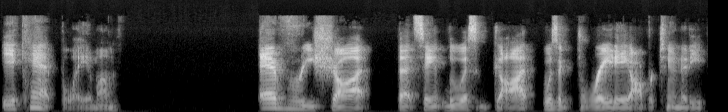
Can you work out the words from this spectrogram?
you can't blame him. Every shot that St. Louis got was a great A opportunity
